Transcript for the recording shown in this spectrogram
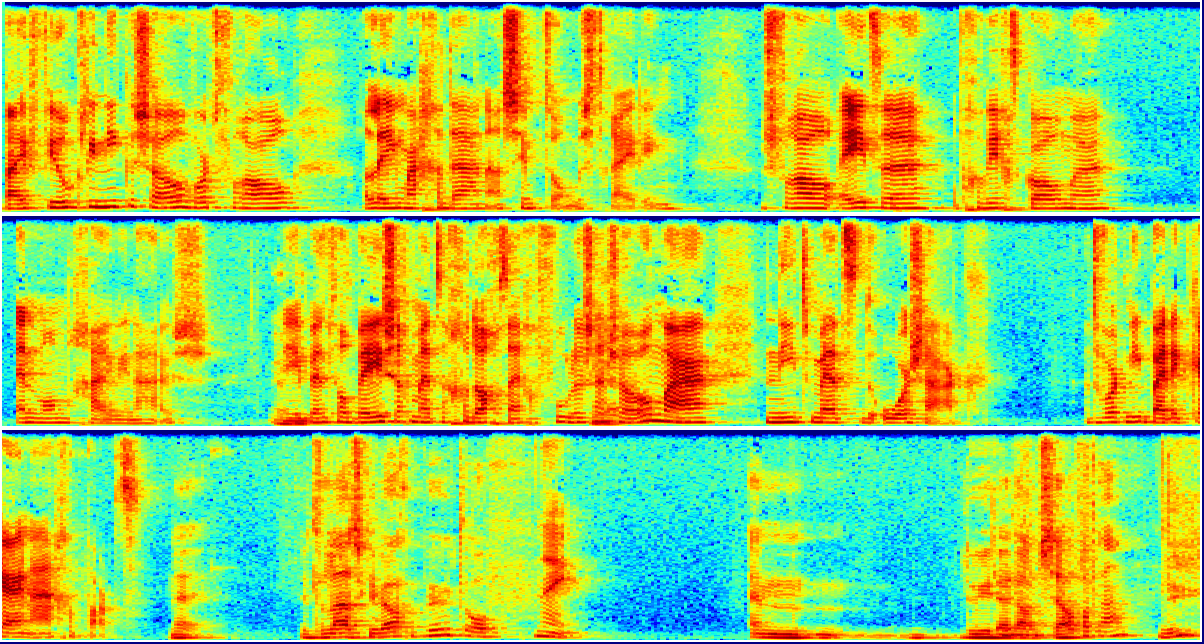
bij veel klinieken zo, wordt vooral alleen maar gedaan aan symptoombestrijding. Dus vooral eten, op gewicht komen en dan ga je weer naar huis. En, je die- bent wel bezig met de gedachten en gevoelens en zo, maar niet met de oorzaak. Het wordt niet bij de kern aangepakt. Nee. Is het de laatste keer wel gebeurd? Of, Nee. en doe je daar dan zelf wat aan, nu?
